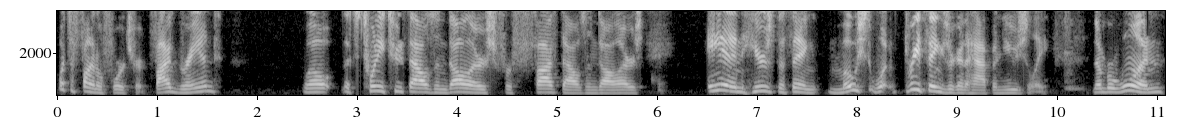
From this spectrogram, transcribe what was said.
what's a final four trip? Five grand? Well, that's $22,000 for $5,000. And here's the thing most, what, three things are going to happen usually. Number one,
